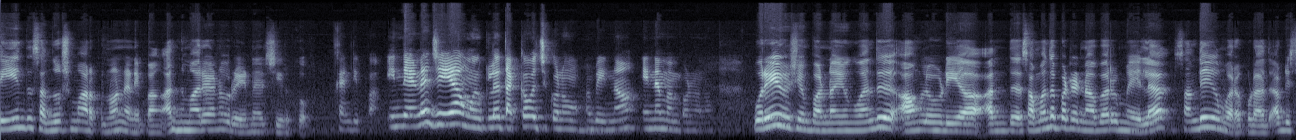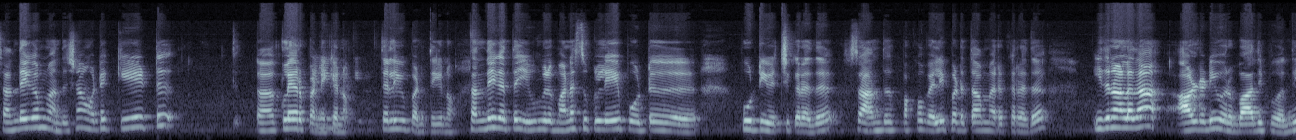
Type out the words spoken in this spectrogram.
சேர்ந்து சந்தோஷமாக இருக்கணும்னு நினைப்பாங்க. அந்த மாதிரியான ஒரு எனர்ஜி இருக்கும். கண்டிப்பா. இந்த எனர்ஜியை அவங்களுக்குள்ள தக்க வச்சுக்கணும் அப்படின்னா என்ன மேம் பண்ணணும்? ஒரே விஷயம் பண்ணோம் இவங்க வந்து அவங்களுடைய அந்த சம்மந்தப்பட்ட நபர் மேல சந்தேகம் வரக்கூடாது. அப்படி சந்தேகம் வந்துச்சுன்னா அவங்ககிட்ட கேட்டு கிளியர் பண்ணிக்கணும். தெளிவுபடுத்திக்கணும். சந்தேகத்தை இவங்க மனசுக்குள்ளேயே போட்டு பூட்டி வச்சுக்கிறது. ஸோ அந்த பக்கம் வெளிப்படுத்தாமல் இருக்கிறது. இதனால தான் ஆல்ரெடி ஒரு பாதிப்பு வந்து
